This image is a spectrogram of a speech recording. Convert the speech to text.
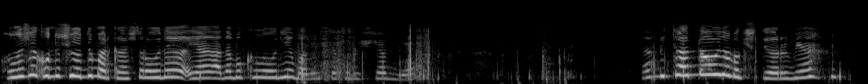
Konuşa konuşuyordum arkadaşlar. Oyna yani adam akıllı oynayamadım işte konuşacağım diye. Ben bir tane daha oynamak istiyorum ya.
